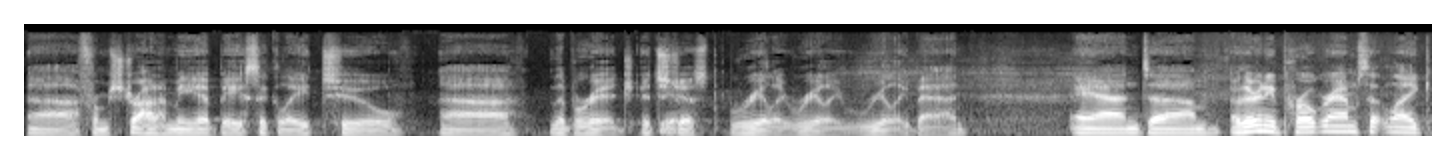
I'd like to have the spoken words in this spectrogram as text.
uh, from Strathmore basically to uh, the bridge, it's just really, really, really bad. And um, are there any programs that, like,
